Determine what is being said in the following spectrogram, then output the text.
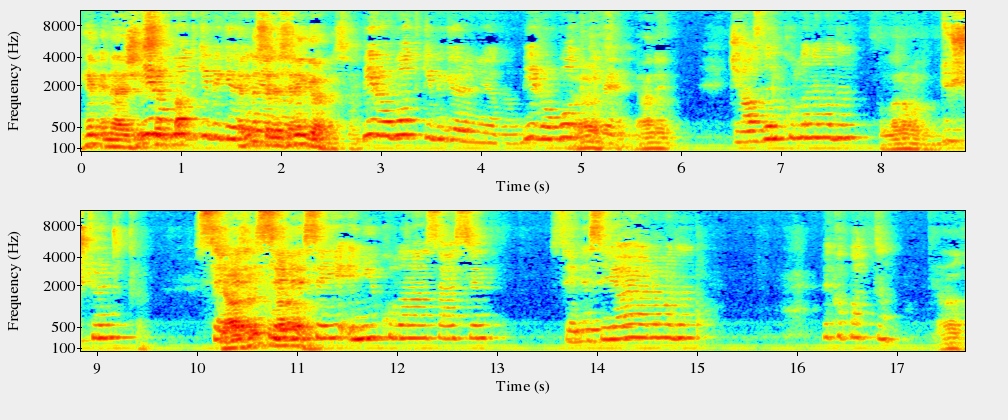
hem enerji Bir hissetmem robot gibi hem de görünüyordun. selesinin görmesi. Bir robot gibi görünüyordun. Bir robot Evet, gibi. yani Cihazları kullanamadın. kullanamadım. Düştün. SLS'yi en iyi kullanan sensin. SLS'yi ayarlamadın. Ve kapattın. Evet.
